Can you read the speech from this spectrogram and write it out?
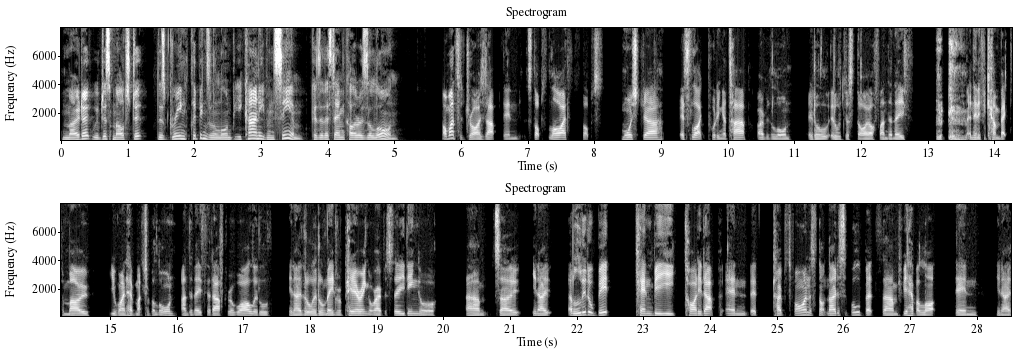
mowed it, we've just mulched it. There's green clippings on the lawn, but you can't even see them because they're the same color as the lawn. Oh, once it dries up, then it stops light, stops moisture, it's like putting a tarp over the lawn. It'll it'll just die off underneath, and then if you come back to mow, you won't have much of a lawn underneath it after a while. It'll you know it'll, it'll need repairing or overseeding or um, so you know a little bit can be tidied up and it copes fine. It's not noticeable, but um, if you have a lot, then you know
